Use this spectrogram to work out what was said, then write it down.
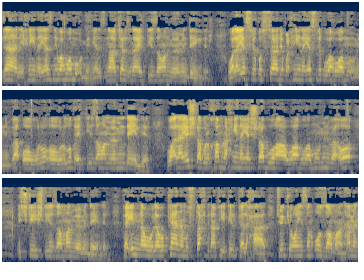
zəni xinə yəzni və huvə mümin. Yəni, zinakar zina etdiyi zaman mümin deyildir. Və lə yəsriqu səriqu xinə yəsriq və huvə mümin. Və oğru, oğruluq etdiyi zaman mümin deyildir. Və lə yəşrabul xamra xinə yəşrabuha və huvə mümin və o içki içdiyi zaman mömin deyildir. Fə innehu law kana mustahdiran fi tilkal hal. Çünki o insan o zaman, həmin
